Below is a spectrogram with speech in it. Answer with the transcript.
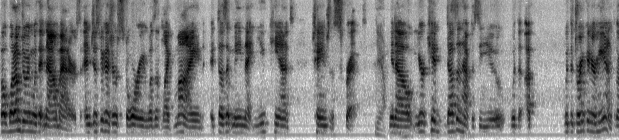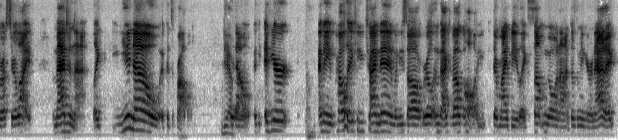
But what i'm doing with it now matters. And just because your story wasn't like mine it doesn't mean that you can't change the script. Yeah. You know your kid doesn't have to see you with a with a drink in your hand for the rest of your life. Imagine that. Like you know if it's a problem. Yeah. You know if, if you're I mean, probably if you chimed in when you saw real impact of alcohol, you, there might be like something going on. It doesn't mean you're an addict.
